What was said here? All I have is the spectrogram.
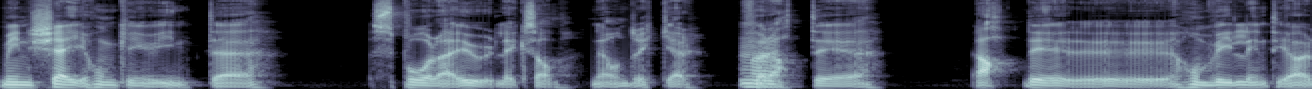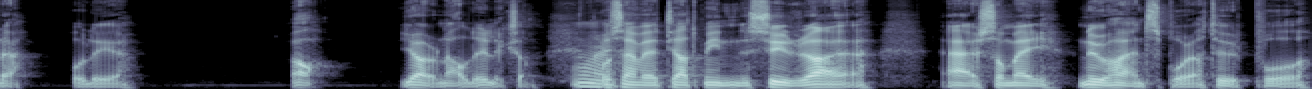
min tjej, hon kan ju inte spåra ur liksom när hon dricker. För Nej. att det, ja, det, hon vill inte göra det. Och det, ja, gör hon aldrig liksom. Nej. Och sen vet jag att min syrra är, är som mig. Nu har jag inte spårat ur på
